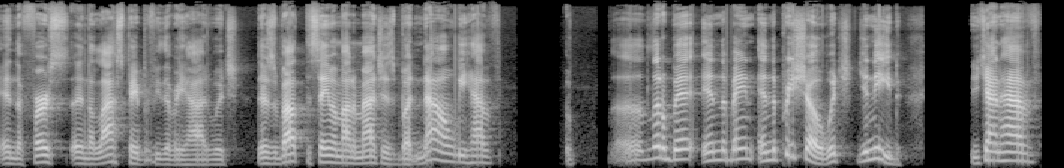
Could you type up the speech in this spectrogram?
in the first in the last pay-per-view that we had, which there's about the same amount of matches, but now we have a, a little bit in the main in the pre-show, which you need. You can't have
